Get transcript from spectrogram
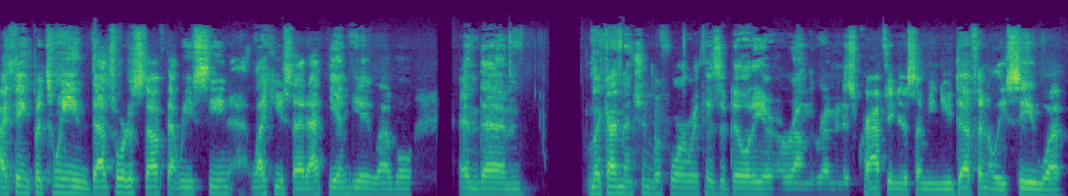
I think between that sort of stuff that we've seen like you said at the NBA level and then like I mentioned before with his ability around the rim and his craftiness I mean you definitely see what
